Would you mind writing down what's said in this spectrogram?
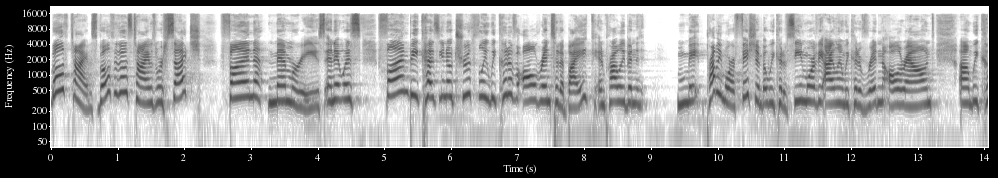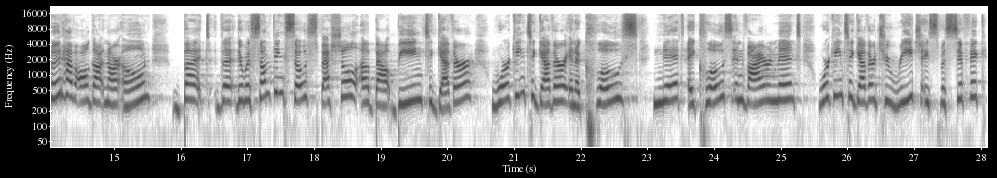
both times, both of those times were such fun memories. And it was fun because, you know, truthfully, we could have all rented a bike and probably been probably more efficient, but we could have seen more of the island. We could have ridden all around. Um, we could have all gotten our own, but the, there was something so special about being together, working together in a close knit, a close environment, working together to reach a specific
